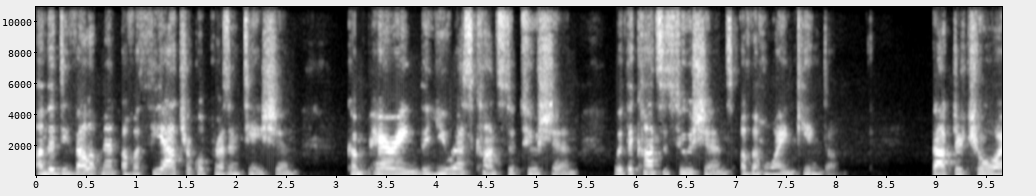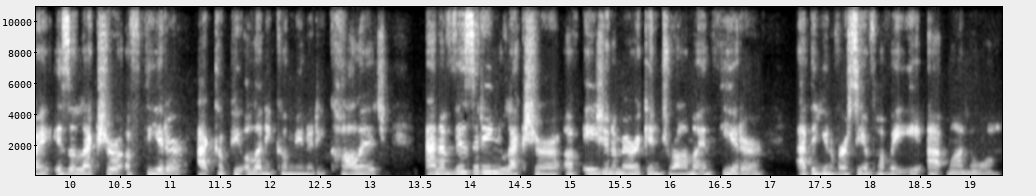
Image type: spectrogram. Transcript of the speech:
on the development of a theatrical presentation comparing the US Constitution with the constitutions of the Hawaiian Kingdom. Dr. Choi is a lecturer of theater at Kapi'olani Community College and a visiting lecturer of Asian American drama and theater at the University of Hawaii at Manoa.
